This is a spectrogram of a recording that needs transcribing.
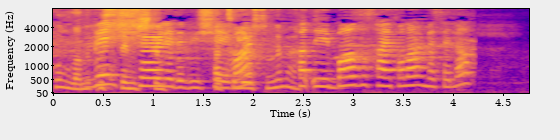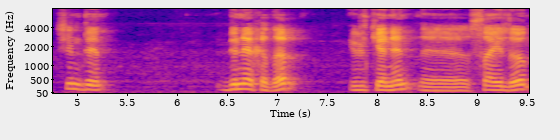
kullanıp Ve istemiştim. şöyle de bir şey Hatırlıyorsun var. değil mi? Ha- e, bazı sayfalar mesela Şimdi düne kadar ülkenin e, sayılı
